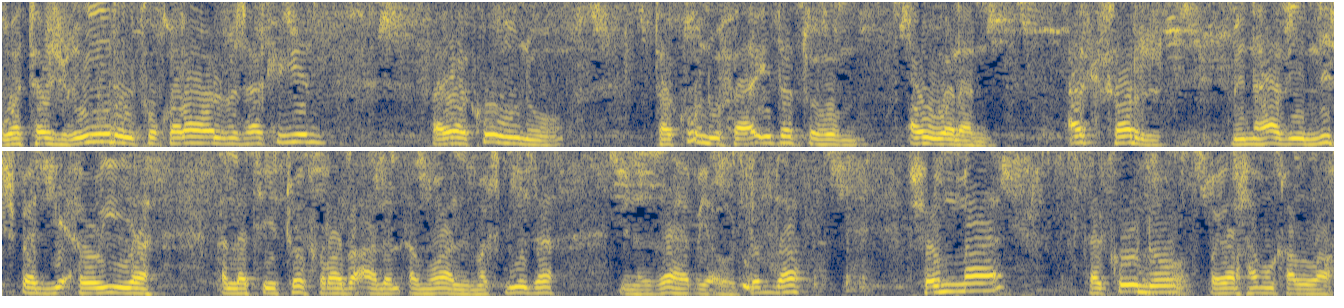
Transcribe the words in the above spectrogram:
وتشغيل الفقراء والمساكين فيكون تكون فائدتهم أولا أكثر من هذه النسبة المئوية التي تفرض على الأموال المكنوزة من الذهب أو الفضة ثم تكون ويرحمك الله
